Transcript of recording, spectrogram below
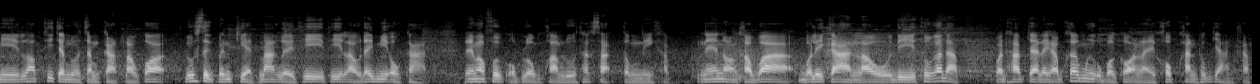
มีรอบที่จำนวนจำกัด เราก็รู้สึกเป็นเกียรติมากเลยที่ที่เราได้มีโอกาส ได้มาฝึกอบรมความรู้ทักษะตรงนี้ครับ แน่นอนครับว่าบริการเราดีทุกระดับประทับใจเลยครับ เครื่องมืออุปกรณ์อะไรครบครันทุกอย่างครับ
